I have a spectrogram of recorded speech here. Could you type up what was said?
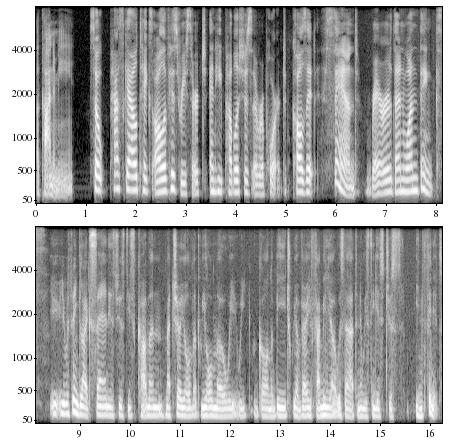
economy. So Pascal takes all of his research and he publishes a report, calls it Sand, Rarer Than One Thinks. You, you would think like sand is just this common material that we all know. We, we go on the beach, we are very familiar with that, and we think it's just infinite.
